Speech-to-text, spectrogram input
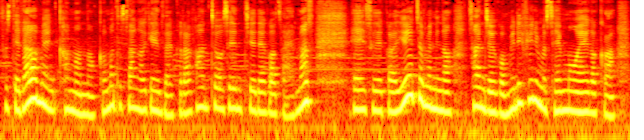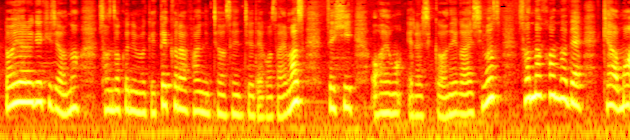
そして、ラーメンカモンの岡本さんが現在クラファン挑戦中でございます。えー、それから唯一無二の 35mm フィルム専門映画館、ロイヤル劇場の存続に向けてクラファンに挑戦中でございます。ぜひ応援をよろしくお願いしますそんなこんなで今日も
